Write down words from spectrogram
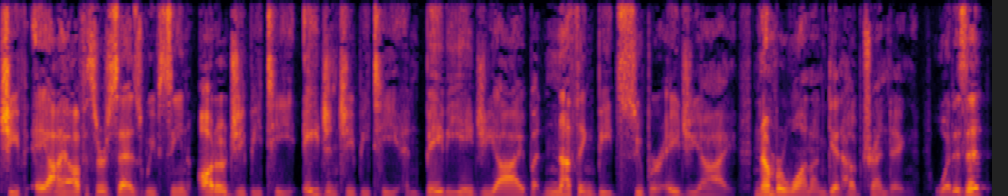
Chief AI Officer says we've seen Auto GPT, Agent GPT, and Baby AGI, but nothing beats Super AGI, number one on GitHub trending. What is it?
